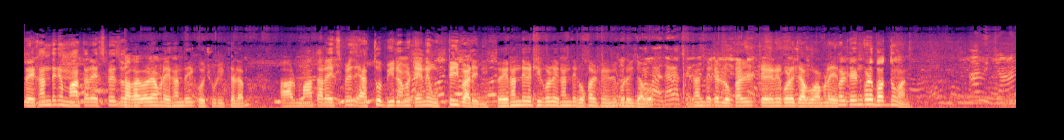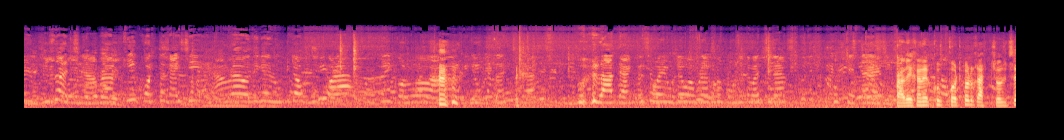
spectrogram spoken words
তো এখান থেকে মা তারা এক্সপ্রেস সকালবেলা আমরা এখান থেকে কচুরি খেলাম। আর মা তারা এক্সপ্রেস এত ভিড় আমরা ট্রেনে উঠতেই পারিনি। তো এখান থেকে ঠিক হলো এখান থেকে লোকাল ট্রেনে করেই যাব। এখান থেকে লোকাল ট্রেনে করে যাব আমরা। লোকাল ট্রেন করে বর্ধমান? আর এখানে খুব কঠোর কাজ চলছে।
